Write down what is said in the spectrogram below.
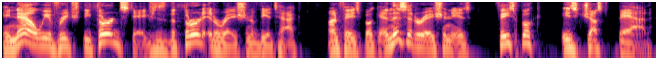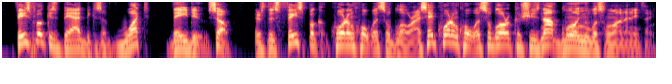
And now we have reached the third stage. This is the third iteration of the attack on Facebook. And this iteration is Facebook is just bad. Facebook is bad because of what they do. So there's this Facebook quote unquote whistleblower. I say quote unquote whistleblower because she's not blowing the whistle on anything.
